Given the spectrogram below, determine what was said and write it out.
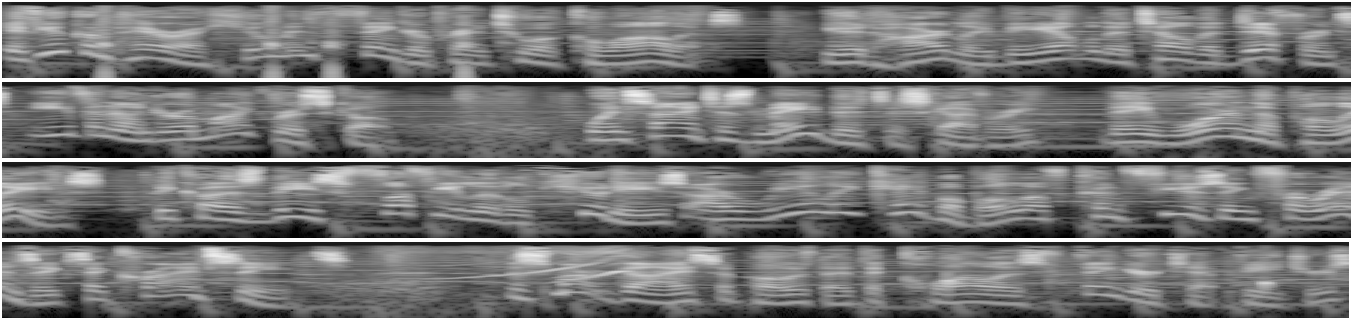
If you compare a human fingerprint to a koala's, you'd hardly be able to tell the difference even under a microscope. When scientists made this discovery, they warned the police because these fluffy little cuties are really capable of confusing forensics at crime scenes. The smart guys suppose that the koala's fingertip features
